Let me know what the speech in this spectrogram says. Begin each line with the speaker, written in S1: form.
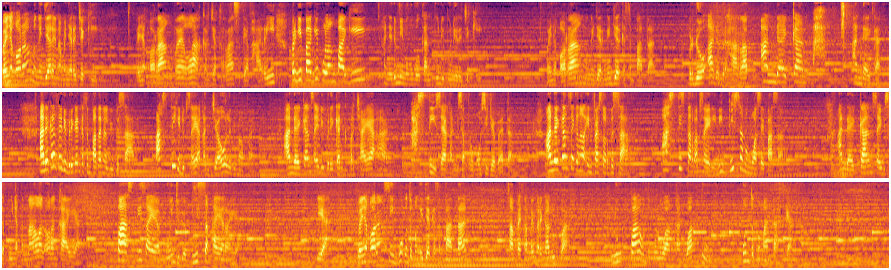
S1: Banyak orang mengejar yang namanya rejeki. Banyak orang rela kerja keras setiap hari, pergi pagi pulang pagi hanya demi mengumpulkan pundi-pundi rejeki. Banyak orang mengejar-ngejar kesempatan, berdoa dan berharap andaikan, ah, andaikan. Andaikan saya diberikan kesempatan yang lebih besar, pasti hidup saya akan jauh lebih mapan. Andaikan saya diberikan kepercayaan, pasti saya akan bisa promosi jabatan. Andaikan saya kenal investor besar, pasti startup saya ini bisa menguasai pasar. Andaikan saya bisa punya kenalan orang kaya, pasti saya pun juga bisa kaya raya. Ya, banyak orang sibuk untuk mengejar kesempatan sampai-sampai mereka lupa. Lupa untuk meluangkan waktu untuk memantaskan.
